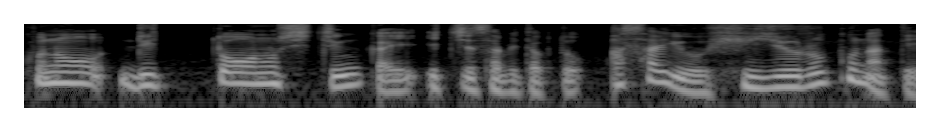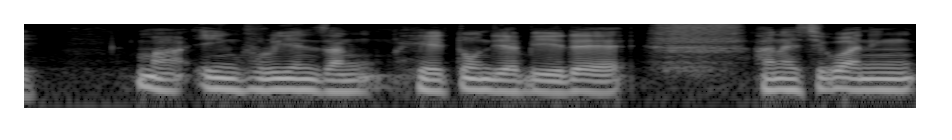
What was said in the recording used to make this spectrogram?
この立冬の七人会一致さびたくと朝夕ひじゅるくなってまあインフルエンザンヘイトンディアビーで花ちごわにん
